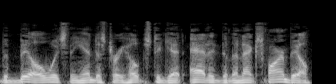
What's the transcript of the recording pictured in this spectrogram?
The bill, which the industry hopes to get added to the next farm bill,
